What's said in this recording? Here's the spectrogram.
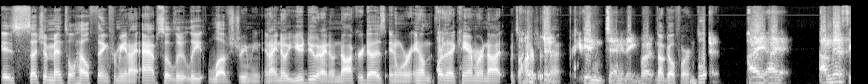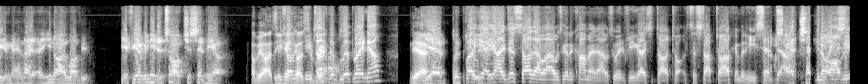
is such a mental health thing for me, and I absolutely love streaming. And I know you do, and I know Knocker does. And when we're in front of that camera or not, it's hundred percent. gonna get into anything, but No, go for it. I, I, I'm there for you, man. I, I- you know, I love you. If you ever need to talk, just hit me up. I'll be honest. I You talking, close you to talking to Blip right now? Yeah. Yeah, Blip. Oh yeah, yeah. I just saw that. I was going to comment. I was waiting for you guys to talk, talk to stop talking, but he sent I'm sorry, out. You know, like, I'll be.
